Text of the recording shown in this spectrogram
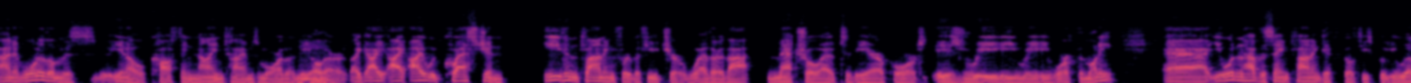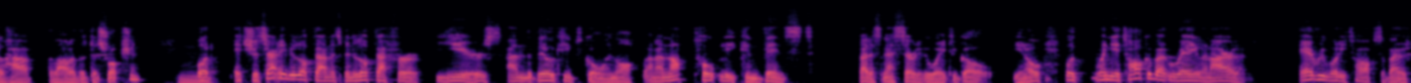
And if one of them is, you know, costing nine times more than the mm. other, like I, I, I would question even planning for the future whether that metro out to the airport is really, really worth the money. Uh, you wouldn't have the same planning difficulties, but you will have a lot of the disruption. Hmm. But it should certainly be looked at, and it's been looked at for years, and the bill keeps going up. And I'm not totally convinced that it's necessarily the way to go, you know. But when you talk about rail in Ireland, everybody talks about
